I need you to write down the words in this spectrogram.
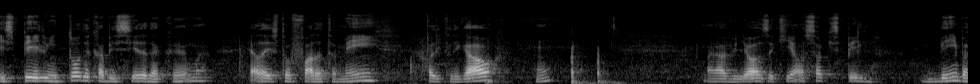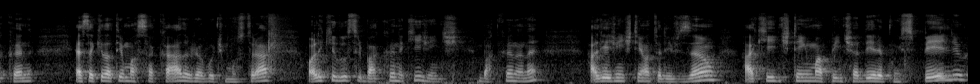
Espelho em toda a cabeceira da cama. Ela é estofada também. Olha que legal. Hum. Maravilhosa aqui, olha só que espelho. Bem bacana. Essa aqui ela tem uma sacada, eu já vou te mostrar. Olha que lustre bacana aqui, gente. Bacana, né? Ali a gente tem uma televisão. Aqui a gente tem uma penteadeira com espelho.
